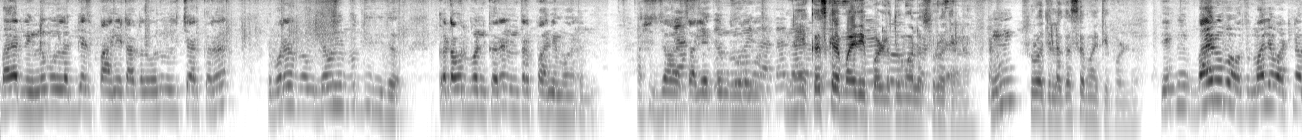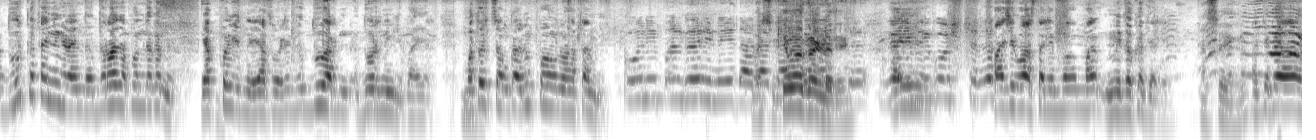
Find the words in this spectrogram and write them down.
बाहेर निघणं मग लगेच पाणी टाकलं म्हणून विचार कर ते बरं देवनी बुद्धी दिलं. कटावर बंद करे नंतर पाणी मारलं अशी जाळ चालली एकदम जोर नाही कसं काय माहिती पडलं तुम्हाला सुरुवातीला? सुरुवातीला कसं माहिती पडलं? ते मी बाहेर उभा होतो. मला वाटलं दूर कथा निघाला दरवाजा बंद कमी या पळीत नाही. याच वाटत दूर दूर निघे बाहेर. मग तोच चमकावून पळून आता मी कोणी पण घरी नाही दादा. केव्हा घडलं ते? पाचशे वाजता मी दखत आले असं आहे ते का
